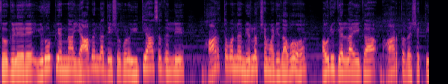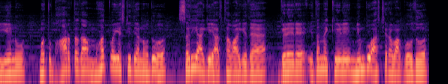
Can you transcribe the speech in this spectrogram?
ಸೊ ಗೆಳೆಯರೆ, ಯುರೋಪಿಯನ್ನ ಯಾವೆಲ್ಲ ದೇಶಗಳು ಇತಿಹಾಸದಲ್ಲಿ ಭಾರತವನ್ನ ನಿರ್ಲಕ್ಷ್ಯ ಮಾಡಿದಾವೋ ಅವರಿಗೆಲ್ಲ ಈಗ ಭಾರತದ ಶಕ್ತಿ ಏನು ಮತ್ತು ಭಾರತದ ಮಹತ್ವ ಎಷ್ಟಿದೆ ಅನ್ನೋದು ಸರಿಯಾಗಿ ಅರ್ಥವಾಗಿದೆ. ಗೆಳೆಯರೆ, ಇದನ್ನ ಕೇಳಿ ನಿಮಗೂ ಆಶ್ಚರ್ಯವಾಗಬಹುದು.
